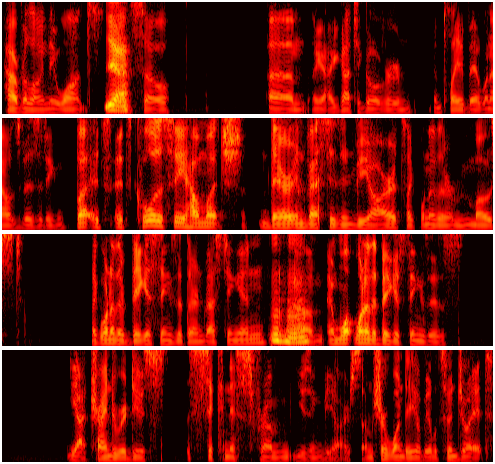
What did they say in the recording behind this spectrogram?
however long they want. Yeah. And so, um, I, I got to go over and, and play a bit when I was visiting. But it's it's cool to see how much they're invested in VR. It's like one of their most, like one of their biggest things that they're investing in. Mhm. Um, and what one of the biggest things is, yeah, trying to reduce sickness from using VR. So I'm sure one day you'll be able to enjoy it.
